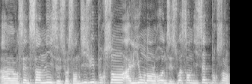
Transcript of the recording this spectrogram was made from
en Seine-Saint-Denis, c'est 78%. À Lyon, dans le Rhône, c'est 77%.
